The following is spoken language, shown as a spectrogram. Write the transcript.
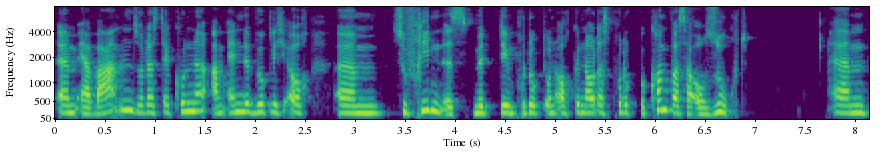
ähm, erwarten, sodass der Kunde am Ende wirklich auch ähm, zufrieden ist mit dem Produkt und auch genau das Produkt bekommt, was er auch sucht. Ähm,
